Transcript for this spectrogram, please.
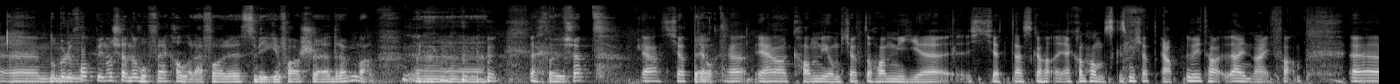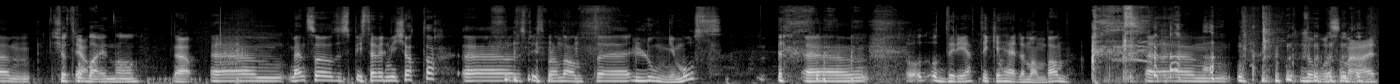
Um, Nå burde folk begynne å skjønne hvorfor jeg kaller deg for svigerfars eh, drøm. da Eh, For kjøtt. Ja, kjøtt. Ja. Jeg kan mye om kjøtt og har mye kjøtt jeg, skal jeg kan hanskes med kjøtt. Ja, vi tar Nei, nei faen. Um, Kjøtt på Ja. beina. ja. um, men så spiste jeg veldig mye kjøtt, da. Uh, spiste blant annet uh, lungemos. Um, og, og dret ikke hele mandagen. Um, noe som er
